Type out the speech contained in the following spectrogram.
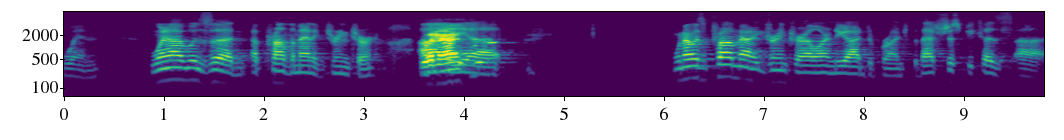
when when I was a, a problematic drinker, When I, I- uh, when I was a problematic drinker, I wanted to go out to brunch, but that's just because uh,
